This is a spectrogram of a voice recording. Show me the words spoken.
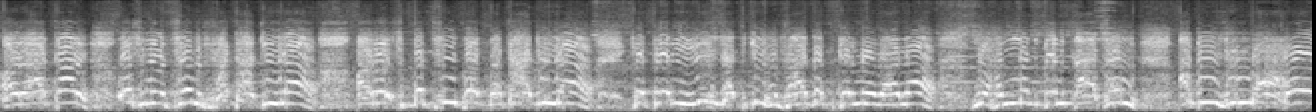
और आकर उसने सिंध फतह किया और उस बच्ची को बता दिया कि तेरी इज़्ज़त की हिफाजत करने वाला मोहम्मद बिन कासिम अभी ज़िंदा है।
